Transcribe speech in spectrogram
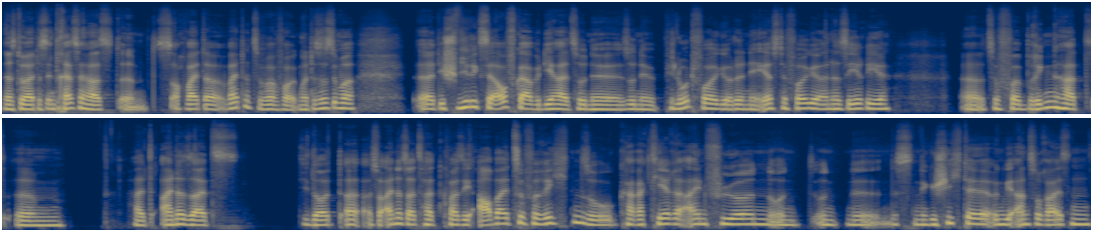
dass du halt das Interesse hast, ähm, das auch weiter, weiter zu verfolgen. Und das ist immer äh, die schwierigste Aufgabe, die halt so eine, so eine Pilotfolge oder eine erste Folge einer Serie äh, zu vollbringen hat. Ähm, halt einerseits die Leute, äh, also einerseits halt quasi Arbeit zu verrichten, so Charaktere einführen und, und eine, eine Geschichte irgendwie anzureißen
